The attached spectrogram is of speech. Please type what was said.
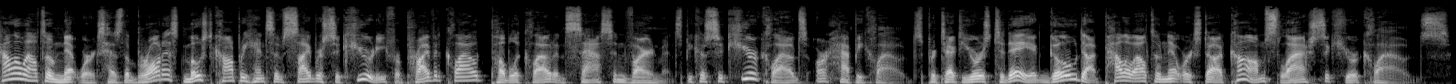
Palo Alto Networks has the broadest, most comprehensive cybersecurity for private cloud, public cloud, and SaaS environments because secure clouds are happy clouds. Protect yours today at go.paloaltonetworks.com slash secure clouds.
